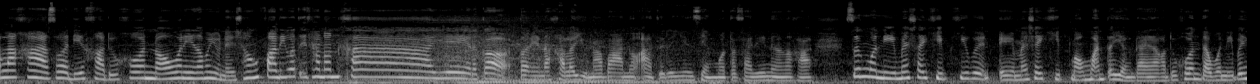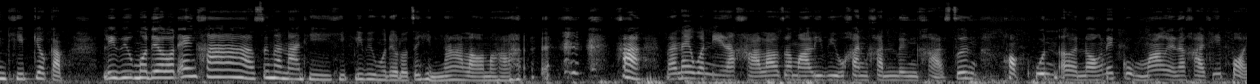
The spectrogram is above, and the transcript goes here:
เอาละค่ะ สวัสดีค่ะทุกคนเนาะวันนี้เรามาอยู่ในช่องฟาริวัติธานนท์ค่ะ เย่แล้วก็ตอนนี้นะคะ เราอยู่หน้าบ้านเนาะอาจจะได้ยินเสียงมอเตอร์ไซค์นิดนึงนะคะ ซึ่งวันนี้ไม่ใช่คลิปคิวเอไม่ใช่คลิปเมาส์มันแต่อย่างใดนะคะทุกคนแต่วันนี้เป็นคลิปเกี่ยวกับรีวิวโมเดลรถเองค่ะ ซึ่งนานๆทีคลิปรีวิวโมเดลรถจะเห็นหน้าเรานะคะค่ะและในวันนี้นะคะเราจะมารีวิวคันคันหนึ่งค่ะ ซึ่งขอบคุณเออน้องในกลุ่มมากเลยนะคะ ที่ปล่อย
